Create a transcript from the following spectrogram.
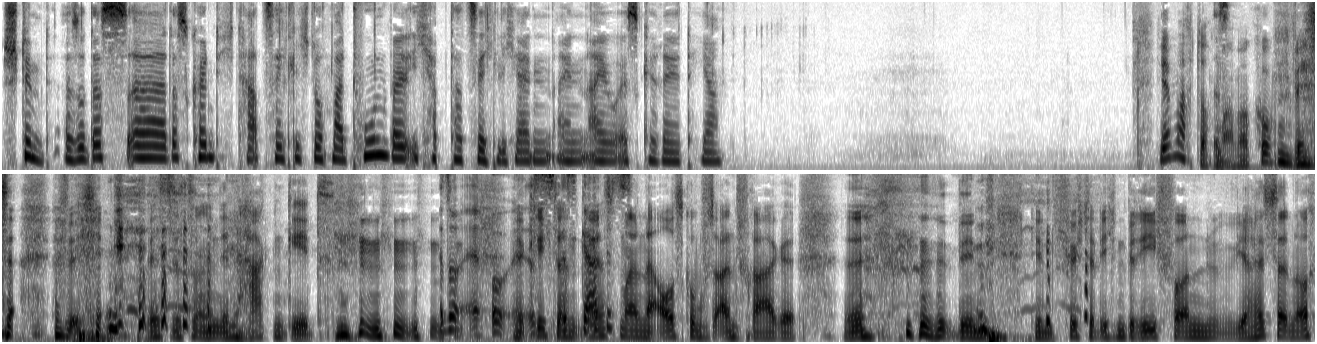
Stimmt. Also das, äh, das könnte ich tatsächlich noch mal tun, weil ich habe tatsächlich ein, ein iOS-Gerät, ja. Ja, mach doch mal. Mal gucken, wer, wer, wer jetzt so in den Haken geht. Also äh, Er es, kriegt es dann erstmal eine Auskunftsanfrage, äh, den, den fürchterlichen Brief von, wie heißt er noch?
